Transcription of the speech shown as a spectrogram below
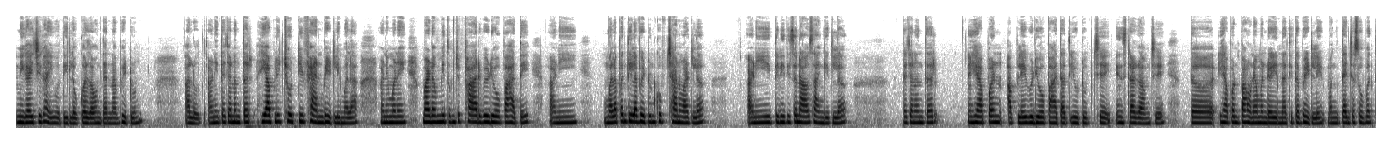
निघायची घाई होती. लवकर जाऊन त्यांना भेटून आलोत. आणि त्याच्यानंतर ही आपली छोटी फॅन भेटली मला आणि म्हणे मॅडम मी तुमचे फार व्हिडिओ पाहते आणि मला पण तिला भेटून खूप छान वाटलं आणि तिने तिचं नाव सांगितलं त्याच्यानंतर ह्या पण आपले व्हिडिओ पाहतात यूट्यूबचे इंस्टाग्रामचे. तर ह्या पण पाहुण्या मंडळींना तिथं भेटले. मग त्यांच्यासोबत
